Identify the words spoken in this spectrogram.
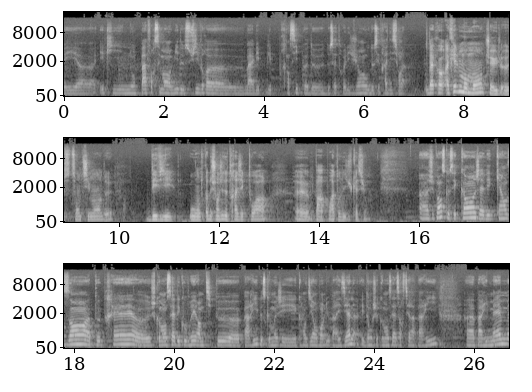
et, qui n'ont pas forcément envie de suivre bah, les, principes de, de, cette religion ou de ces traditions-là. D'accord. À quel moment tu as eu le sentiment de dévier, ou en tout cas de changer de trajectoire euh, par rapport à ton éducation euh, je pense que c'est quand j'avais 15 ans à peu près, euh, je commençais à découvrir un petit peu Paris, parce que moi j'ai grandi en banlieue parisienne, et donc je commençais à sortir à Paris, à Paris même,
